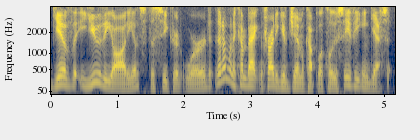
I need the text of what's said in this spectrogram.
give you, the audience, the secret word. Then I'm going to come back and try to give Jim a couple of clues, see if he can guess it.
